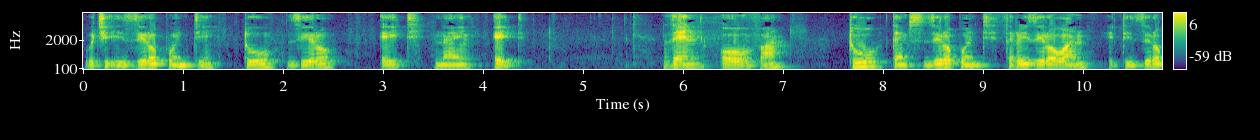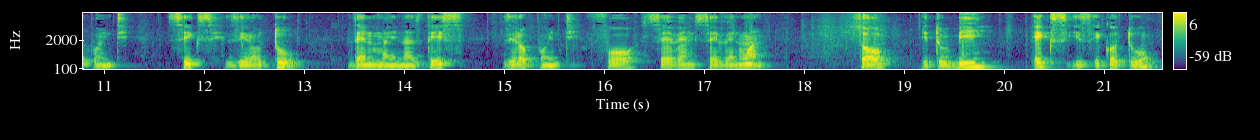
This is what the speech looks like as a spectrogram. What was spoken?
which is 0 0.20898 then over 2 times 0 0.301 it is 0 0.602 then minus this 0 0.4771 so it will be x is equal to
